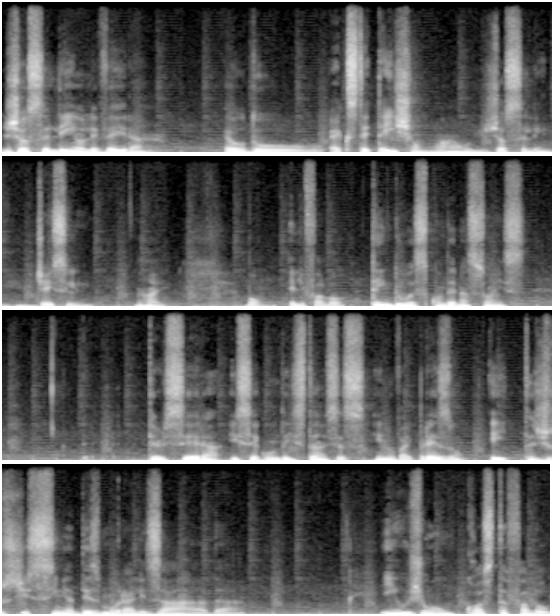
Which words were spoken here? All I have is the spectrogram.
Jocelyn Oliveira. É o do Extentation lá? O Jocelyn. Jocelyn. Ai. Bom, ele falou: tem duas condenações. Terceira e segunda instâncias e não vai preso? Eita, justicinha desmoralizada. E o João Costa falou:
